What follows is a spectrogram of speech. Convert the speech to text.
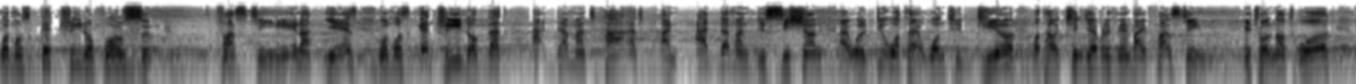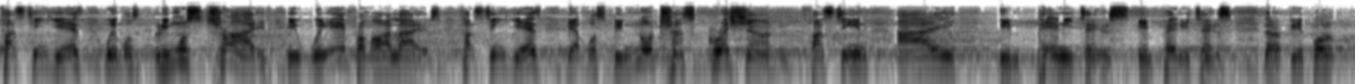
we must get rid of falsehood. Fasting, yes, we must get rid of that adamant heart and adamant decision. I will do what I want to do, but I'll change everything by fasting. It will not work. Fasting, yes, we must remove strife away from our lives. Fasting, yes, there must be no transgression. Fasting, I impenitence. Impenitence. There are people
